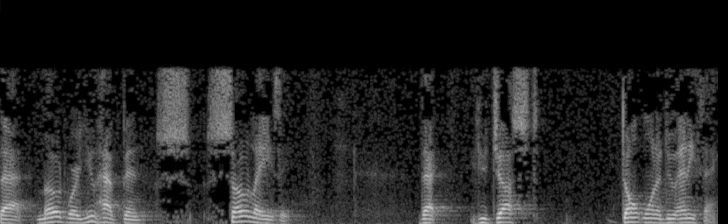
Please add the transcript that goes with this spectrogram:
that mode where you have been so lazy that you just don't want to do anything.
